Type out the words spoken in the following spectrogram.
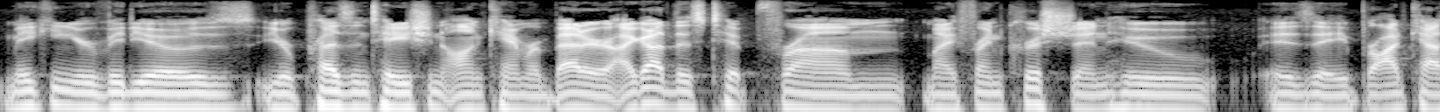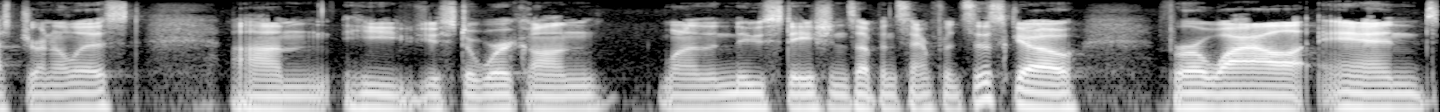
making your videos, your presentation on camera better. I got this tip from my friend Christian, who is a broadcast journalist. Um, he used to work on one of the news stations up in San Francisco for a while, and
